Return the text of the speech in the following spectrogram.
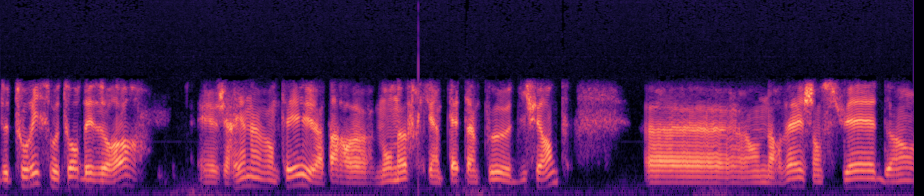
de tourisme autour des aurores. Et j'ai rien inventé, à part euh, mon offre qui est peut-être un peu différente. Euh, en Norvège, en Suède, en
